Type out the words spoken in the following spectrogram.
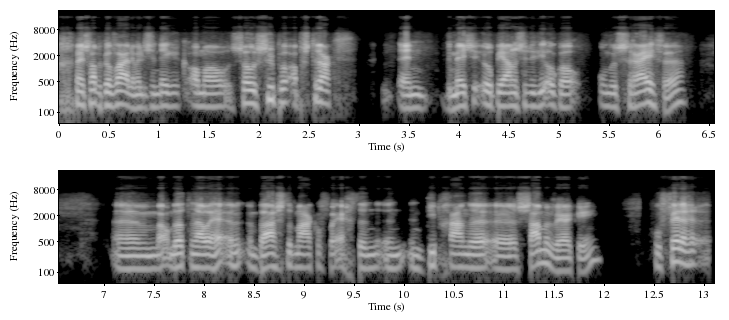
gemeenschappelijke waarden, maar die zijn denk ik allemaal zo super abstract. En de meeste Europeanen zullen die ook wel onderschrijven. Um, maar om dat nou een, een, basis te maken voor echt een, een, een diepgaande uh, samenwerking. Hoe verder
